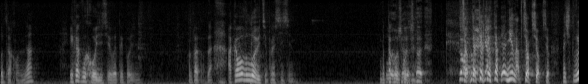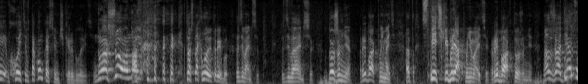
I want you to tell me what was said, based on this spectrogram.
Вот так вот, да? И как вы ходите в этой позе? Вот так вот, да? А кого вы ловите, простите? Вот такой позе. Все, тихо, тихо, тихо, не надо, все, все, все. Значит, вы ходите в таком костюмчике рыбу ловить? Ну а что? Ну, Кто ж так ловит рыбу? Раздеваемся. Раздеваемся. Тоже мне рыбак, понимаете. А то с печки бряк, понимаете. Рыбак тоже мне. Надо же одеться.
